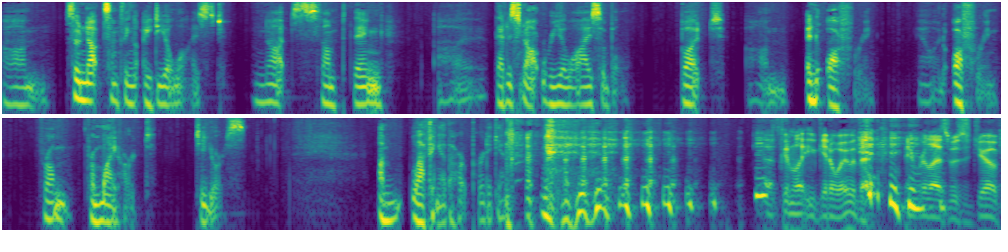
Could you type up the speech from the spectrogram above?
Um, so not something idealized, not something uh, that is not realizable, but um, an offering, you know, an offering from from my heart to yours. I'm laughing at the heart part again. I was going to let you get away with that. I didn't realize it was a joke.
